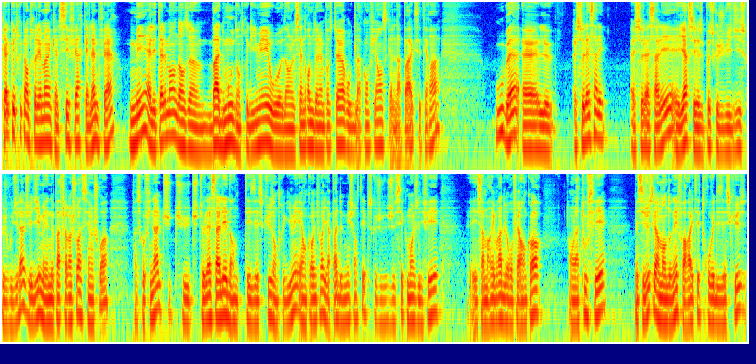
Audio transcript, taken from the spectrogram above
quelques trucs entre les mains qu'elle sait faire, qu'elle aime faire, mais elle est tellement dans un bad mood, entre guillemets, ou dans le syndrome de l'imposteur, ou de la confiance qu'elle n'a pas, etc., où ben, elle, elle se laisse aller. Elle se laisse aller, et hier, c'est un peu ce que je lui dit, ce que je vous dis là, je lui ai dit, mais ne pas faire un choix, c'est un choix. Parce qu'au final, tu, te laisses aller dans tes excuses, entre guillemets. Et encore une fois, il n'y a pas de méchanceté, parce que je, je sais que moi, je l'ai fait. Et ça m'arrivera de le refaire encore. On l'a tous fait. Mais c'est juste qu'à un moment donné, il faut arrêter de trouver des excuses.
